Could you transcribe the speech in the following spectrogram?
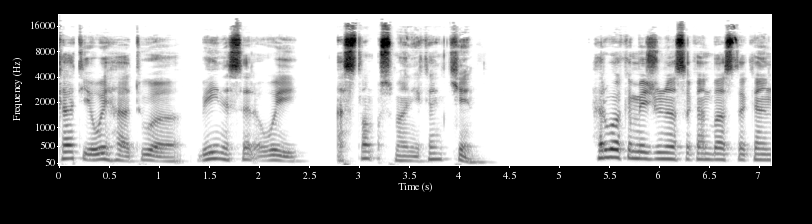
کاتی ئەوەی هاتووە بینە سەر ئەوەی ئەسڵەن عوسمانیەکان کێن هەروە کە مێژووناسەکان باس دەکەن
